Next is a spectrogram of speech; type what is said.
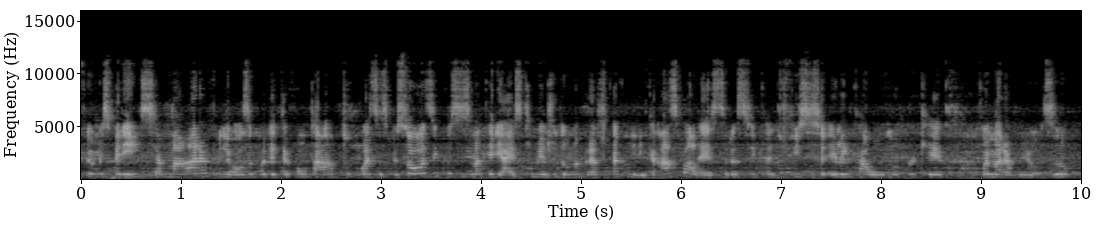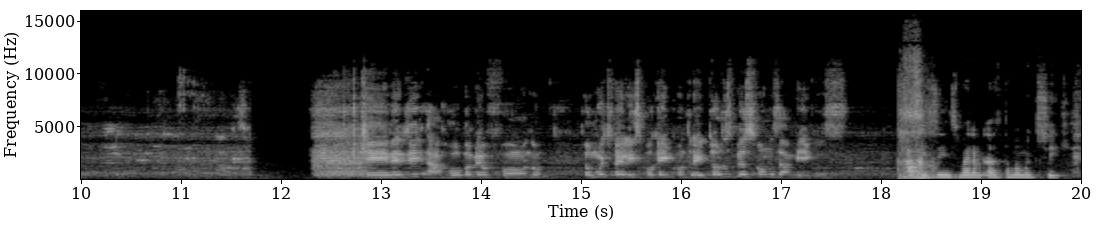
foi uma experiência maravilhosa poder ter contato com essas pessoas e com esses materiais que me ajudam na prática clínica. As palestras, fica difícil elencar uma porque foi maravilhoso. Kennedy, arroba meu fono. Tô muito feliz porque encontrei todos os meus fonos amigos. Ai, gente, maravilhoso. Estamos muito chique.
